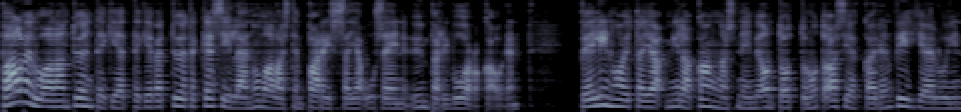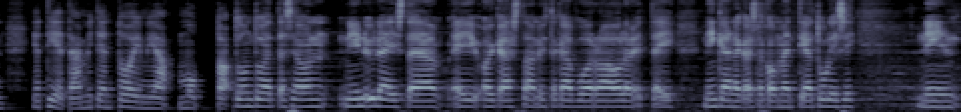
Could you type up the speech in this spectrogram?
Palvelualan työntekijät tekevät työtä käsillään humalaisten parissa ja usein ympäri vuorokauden. Pelinhoitaja Mila Kangasniemi on tottunut asiakkaiden vihjailuihin ja tietää miten toimia, mutta... Tuntuu, että se on niin yleistä ja ei oikeastaan yhtäkään vuoroa ole, ettei minkäännäköistä kommenttia tulisi, niin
